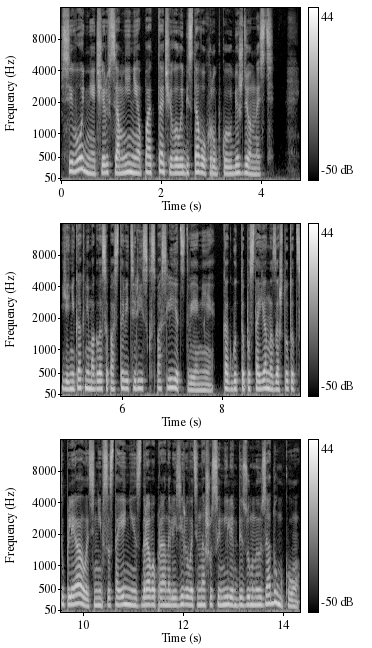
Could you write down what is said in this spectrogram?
сегодня червь сомнения подтачивал и без того хрупкую убежденность. Я никак не могла сопоставить риск с последствиями, как будто постоянно за что-то цеплялась, не в состоянии здраво проанализировать нашу с Эмилем безумную задумку.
